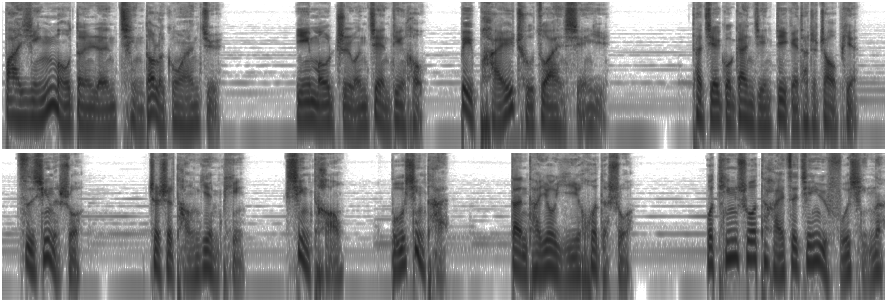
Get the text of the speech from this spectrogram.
把尹某等人请到了公安局。尹某指纹鉴定后被排除作案嫌疑。他接过干警递给他的照片，自信地说：“这是唐艳萍，姓唐，不姓谭。”但他又疑惑地说：“我听说他还在监狱服刑呢，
